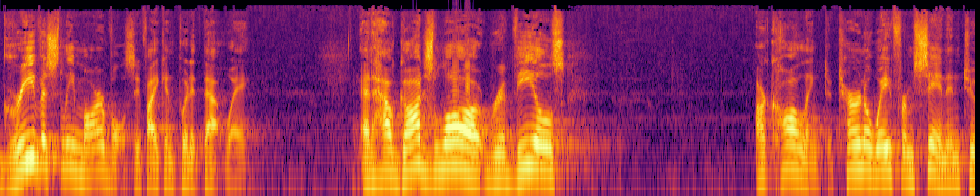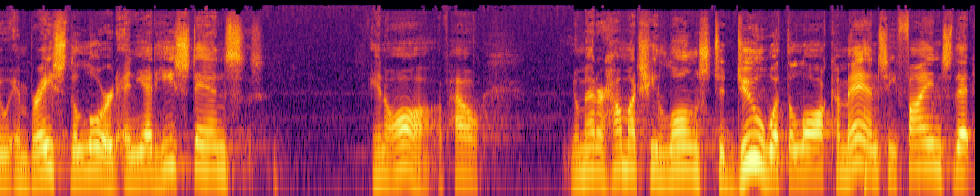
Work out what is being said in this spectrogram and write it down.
grievously marvels, if I can put it that way, at how God's law reveals our calling to turn away from sin and to embrace the Lord, and yet he stands in awe of how, no matter how much he longs to do what the law commands, he finds that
